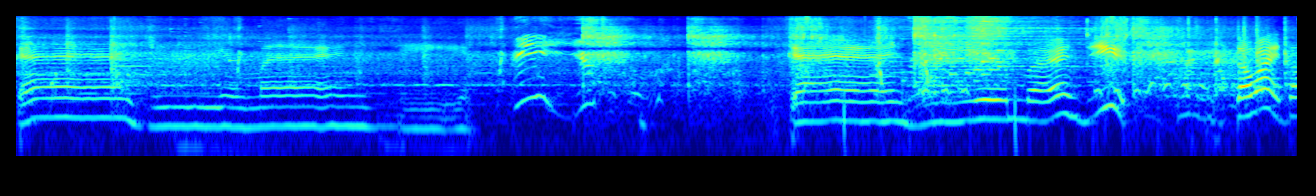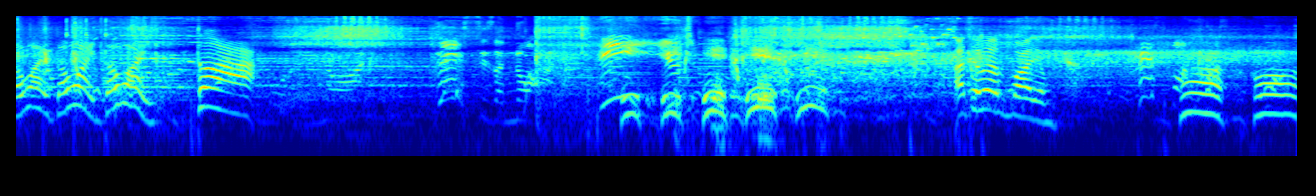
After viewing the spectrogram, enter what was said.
Кенді, Менді. Beautiful. Кенді, Менді. Давай, давай, давай, давай. Да. This is a knife. Beautiful. А тебе звалим. А, а,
